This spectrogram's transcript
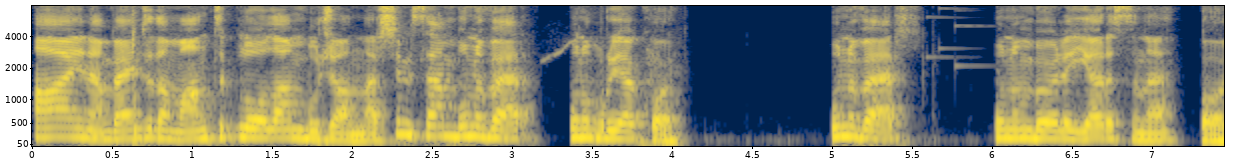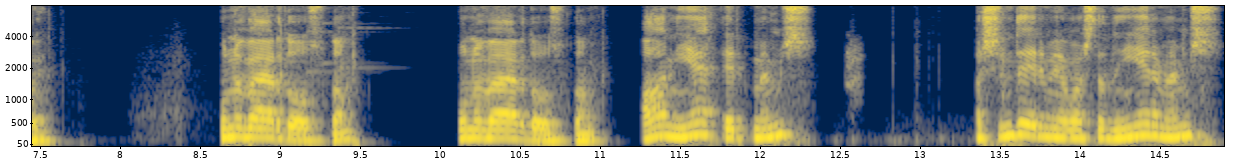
Aynen bence de mantıklı olan bu canlar. Şimdi sen bunu ver. Bunu buraya koy. Bunu ver. Bunun böyle yarısını koy. Bunu ver dostum. Bunu ver dostum. Aa niye eritmemiş? Ha şimdi erimeye başladı. Niye erimemiş?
